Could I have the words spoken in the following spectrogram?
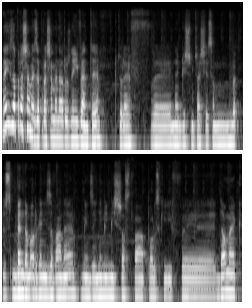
No i zapraszamy, zapraszamy na różne eventy, które w najbliższym czasie są, będą organizowane, między innymi Mistrzostwa Polski w e, Domek,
